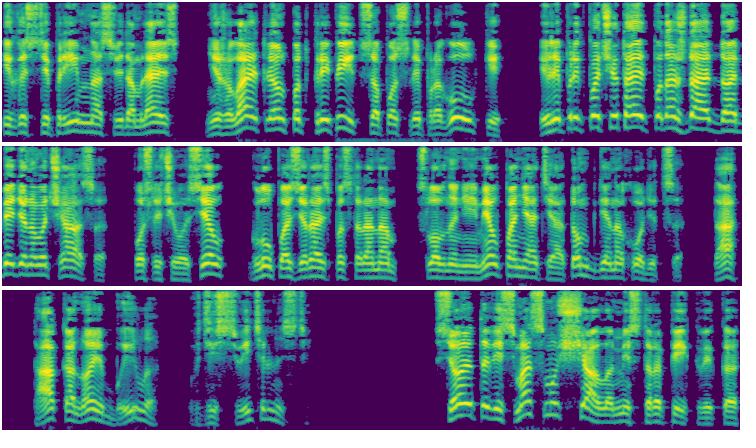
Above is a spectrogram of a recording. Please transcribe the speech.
и гостеприимно осведомляясь, не желает ли он подкрепиться после прогулки или предпочитает подождать до обеденного часа, после чего сел, глупо озираясь по сторонам, словно не имел понятия о том, где находится. Да, так оно и было в действительности. Все это весьма смущало мистера Пиквика,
